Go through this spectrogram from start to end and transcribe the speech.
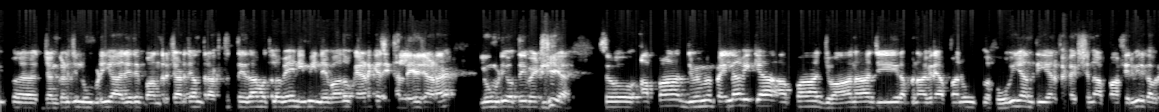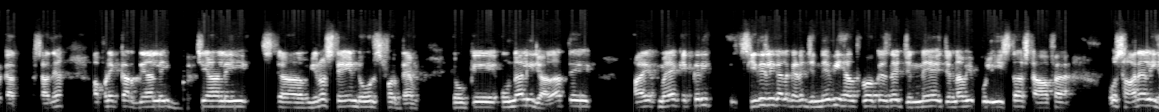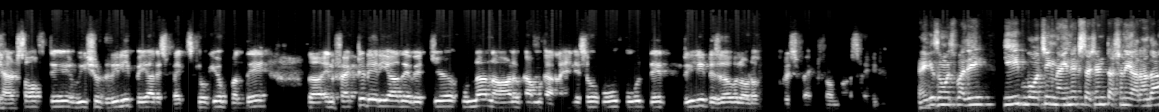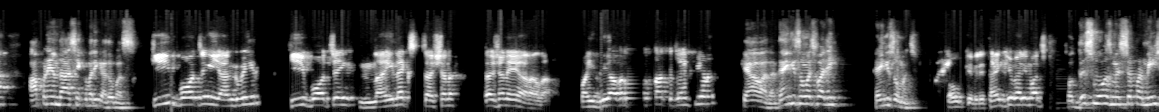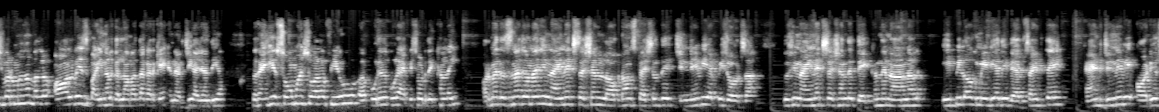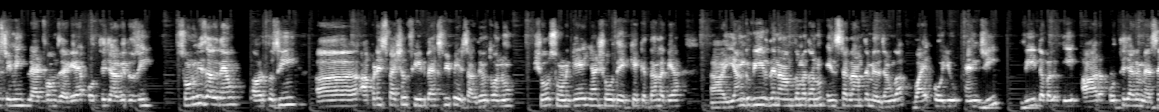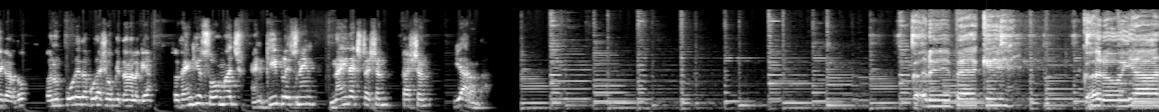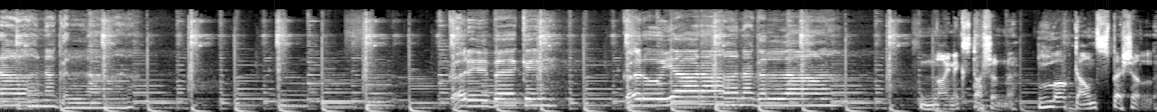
ਜੰਗਲ 'ਚ ਲੂੰਬੜੀ ਆ ਜੇ ਤੇ ਬਾਂਦਰ ਚੜ ਜਾਣ ਦਰਖਤ, ਤੇ ਦਾ ਮਤਲਬ ਇਹ ਨਹੀਂ ਮਹੀਨੇ ਬਾਅਦ ਉਹ ਕਹਿਣ ਕਿ ਅਸੀਂ ਥੱਲੇ ਜਾਣਾ, ਲੂੰਬੜੀ ਉੱਤੇ ਹੀ ਬੈਠੀ ਆ। ਸੋ ਆਪਾਂ ਜਿਵੇਂ ਮੈਂ ਪਹਿਲਾਂ ਵੀ ਕਿਹਾ, ਆਪਾਂ ਜਵਾਨ ਆ, ਜੇ ਰੱਬ ਨਾ ਕਰੇ ਆਪਾਂ ਨੂੰ ਹੋ ਵੀ ਜਾਂਦੀ ਹੈ ਇਨਫੈਕਸ਼ਨ ਆਪਾਂ ਫਿਰ ਵੀ ਰਿਕਵਰ ਕਰ ਸਕਦੇ ਆ ਆਪਣੇ ਘਰਦਿਆਂ ਲਈ, ਬੱਚਿਆਂ ਲਈ you know stay indoors for them, ਕਿਉਂਕਿ ਉਹਨਾਂ ਲਈ ਜ਼ਿਆਦਾ। ਤੇ ਆਈ ਮੈਂ ਇੱਕ ਵਾਰੀ ਸੀਰੀਅਸਲੀ ਗੱਲ ਕਹਿੰਦਾ ਜਿੰਨੇ ਵੀ ਹੈਲਥ ਵਰਕਰਸ ਨੇ, ਜਿੰਨੇ, ਜਿੰਨਾ ਵੀ ਪੁਲਿਸ ਦਾ ਸਟਾਫ ਹੈ, ਉਹ ਸਾਰਿਆਂ ਲਈ ਹੈਟਸ ਆਫ ਤੇ we should really pay our respects ਕਿਉਂਕਿ ਉਹ ਬੰਦੇ ਇਨਫੈਕਟਡ ਏਰੀਆ ਦੇ ਵਿੱਚ ਉਹਨਾਂ ਨਾਲ ਕੰਮ ਕਰ ਰਹੇ ਨੇ ਸੋ ਉਹ ਉਹ they really deserve a lot of respect from our side thank you so much ਭਾਜੀ। Keep watching 9x session Tashan ਯਾਰਾਂ ਦਾ। ਆਪਣੇ ਅੰਦਾਜ਼ ਇੱਕ ਵਾਰੀ ਕਹਿ ਦਿਓ ਬਸ। Keep watching young Veer keep watching 9x session Tashan ਯਾਰਾਂ ਦਾ। ਪੈਂਦੀ ਆਵਰ ਤੱਕ ਚੈਂਪੀਅਨ ਕੀ ਬਾਤ ਹੈ। ਥੈਂਕ ਯੂ ਸੋ ਮਚ ਭਾਜੀ। Thank you so much okay ਵੀਰੇ thank you very much so this was mister Parmesh Verma ਮਤਲਬ ਆਲਵੇਸ ਬਾਈ ਨਾਲ ਗੱਲਾਂ ਬਾਤਾਂ ਕਰਕੇ એનર્ਜੀ ਆ ਜਾਂਦੀ ਆ so thank you so much to all of you ਪੂਰੇ ਦਾ ਪੂਰਾ ਐਪੀਸੋਡ ਦੇਖਣ ਲਈ ਔਰ ਮੈਂ ਦੱਸਣਾ ਚਾਹੁੰਦਾ ਜੀ 9x ਸੈਸ਼ਨ ਲਾਕਡਾਊਨ ਸਪੈਸ਼ਲ ਦੇ ਜਿੰਨੇ ਵੀ ਐਪੀਸੋਡਸ ਆ ਤੁਸੀਂ 9x ਸੈਸ਼ਨ ਦੇ ਦੇਖਣ ਦੇ ਨਾਲ ਨਾਲ ਈਪੀਲੌਗ ਮੀਡੀਆ ਦੀ ਵੈਬਸਾਈਟ ਤੇ ਐਂਡ ਜਿੰਨੇ ਵੀ ਆਡੀਓ ਸਟ੍ਰੀਮਿੰਗ ਪਲੇਟਫਾਰਮਸ ਹੈਗੇ ਆ ਉੱਥੇ ਜਾ ਕੇ ਤੁਸੀਂ ਸੁਣ ਵੀ ਸਕਦੇ ਹੋ ਔਰ ਤੁਸੀਂ ਆਪਣੇ ਸਪੈਸ਼ਲ ਫੀਡਬੈਕਸ ਵੀ ਭੇਜ ਸਕਦੇ ਹੋ ਤੁਹਾਨੂੰ। ਸ਼ੋਅ ਸੁਣ ਕੇ ਜਾਂ ਸ਼ੋਅ ਦੇਖ ਕੇ ਕਿਦਾਂ ਲੱਗਿਆ। ਯੰਗ ਵੀਰ ਦੇ ਨਾਮ ਤੋਂ ਮੈਂ ਤੁਹਾਨੂੰ ਇੰਸਟਾਗ੍ਰam ਤੇ ਮਿਲ ਜਾਊਂਗਾ। Y O U N G V E E R, ਉੱਥੇ ਜਾ ਕੇ ਮੈਸੇਜ ਕਰ ਦਿਓ। ਤੁਹਾਨੂੰ ਪੂਰੇ ਦਾ ਪੂਰਾ ਸ਼ੋਅ ਕਿਦਾਂ ਲੱਗਿਆ। So thank you so much and keep listening 9x station Tashan ਯਾਰਾਂ ਦਾ। ਕਰੇ ਬੈ ਕੇ ਕਰੋ ਯਾਰਾਂ ਨਾ ਘਰੇ ਬਹਿ ਕੇ ਕਰੋ ਯਾਰਾਂ ਨਾ ਗੱਲਾਂ 9 ਐਕਸਟੈਸ਼ਨ ਲੌਕਡਾਊਨ ਸਪੈਸ਼ਲ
